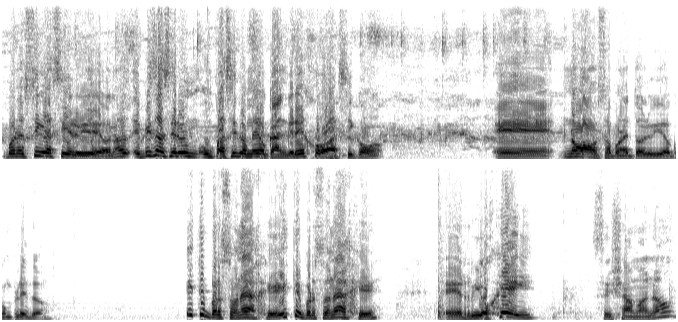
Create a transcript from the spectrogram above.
bueno, sigue así el video, ¿no? Empieza a hacer un, pasito medio cangrejo, así como... Eh, no vamos a poner todo el video completo. Este personaje, este personaje, eh, Ryohei, se llama, ¿no?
